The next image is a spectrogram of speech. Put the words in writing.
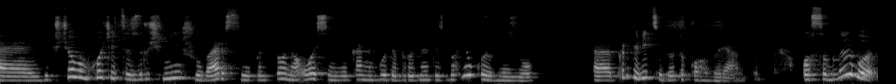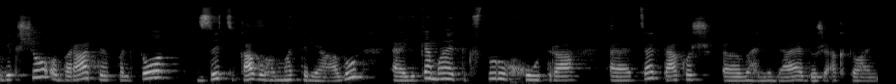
Е, Якщо вам хочеться зручнішу версію пальто на осінь, яка не буде бруднитись багнюкою внизу, е, придивіться до такого варіанту. Особливо, якщо обирати пальто з цікавого матеріалу, яке має текстуру хутра, це також виглядає дуже актуально.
